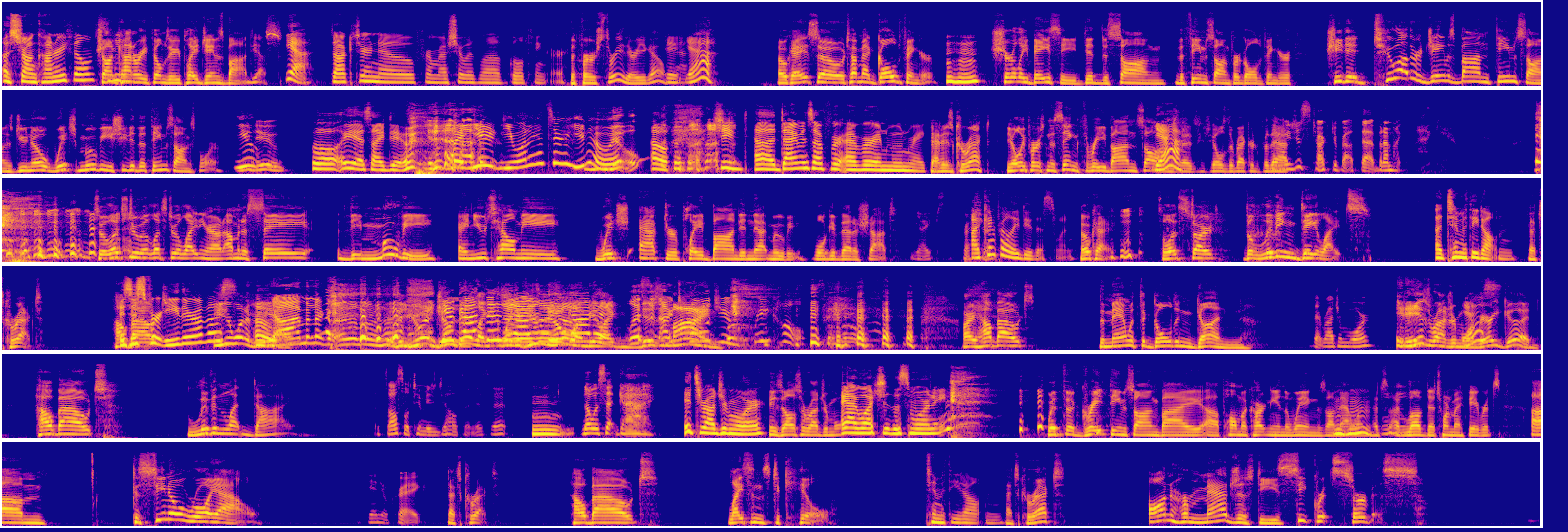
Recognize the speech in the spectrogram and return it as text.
A Sean Connery film? Sean Connery films where he played James Bond. Yes. Yeah, Doctor No, From Russia with Love, Goldfinger. The first three. There you go. Yeah. Okay, so talking about Goldfinger, mm-hmm. Shirley Bassey did the song, the theme song for Goldfinger. She did two other James Bond theme songs. Do you know which movie she did the theme songs for? You do. Well, yes, I do. but you you want to answer? You know it. Oh, she uh, Diamonds Are Forever and Moonraker. That is correct. The only person to sing three Bond songs. Yeah. She holds the record for that. We just talked about that, but I'm like, I can't. Remember. so let's do it. Let's do a lightning round. I'm going to say the movie, and you tell me which actor played Bond in that movie. We'll give that a shot. Yipes. The pressure. I can probably do this one. Okay. so let's start. The Living Daylights. Uh, Timothy Dalton. That's correct. How Is this for either of us? Either one of you. Oh. Yeah. I'm not gonna. If you want to jump in, got like, this, like if you you know, got and be like, Listen, this is I mine. told you. Recall. All right. How about the Man with the Golden Gun? Is that Roger Moore? It is Roger Moore. Yes. Very good. How about Live and Let Die? It's also Timothy Dalton, isn't it? Mm. No, it's that guy. It's Roger Moore. Is also Roger Moore. I watched it this morning. with a great theme song by uh, Paul McCartney and the Wings on that one. That's I love. That's one of my favorites. Um, Casino Royale. Daniel Craig. That's correct. How about License to Kill? Timothy Dalton. That's correct. On Her Majesty's Secret Service.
